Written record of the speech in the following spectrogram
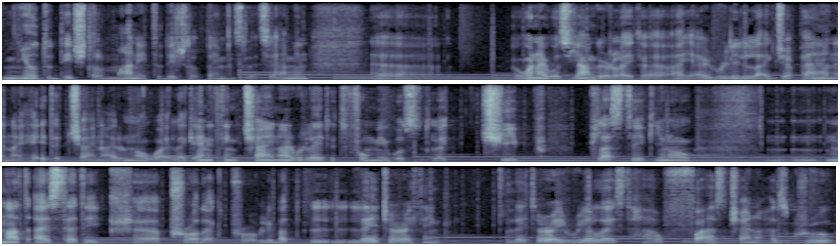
new to digital money, to digital payments. Let's say. I mean. Uh, when I was younger, like uh, I, I really liked Japan and I hated China. I don't know why. Like anything China related for me was like cheap plastic, you know, n- not aesthetic uh, product probably. But l- later, I think, later I realized how fast China has grew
